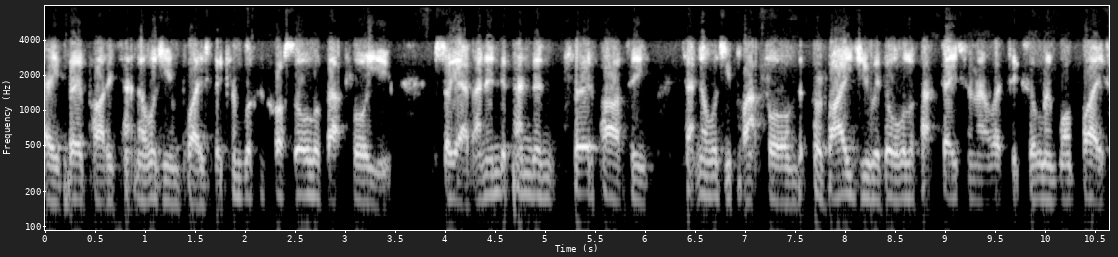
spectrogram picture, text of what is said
a third party technology in place that can look across all of that for you. So, yeah, an independent third party technology platform that provides you with all of that data and analytics all in one place.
